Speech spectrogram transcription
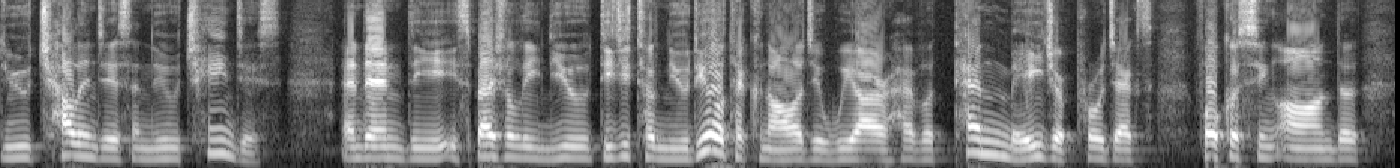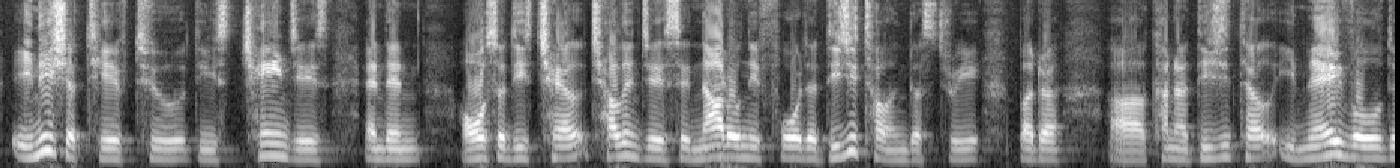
new challenges and new changes. And then the especially new digital new deal technology, we are have a 10 major projects focusing on the initiative to these changes and then also these cha challenges not only for the digital industry but uh, uh, kind of digital enabled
